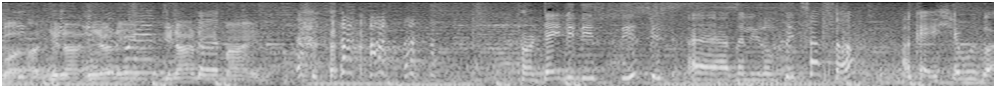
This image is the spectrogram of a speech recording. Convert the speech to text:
Well, uh, you're not, you're not, eat- you're not gonna eat mine. For David, this, this is uh, the little pizza, so okay, here we go.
